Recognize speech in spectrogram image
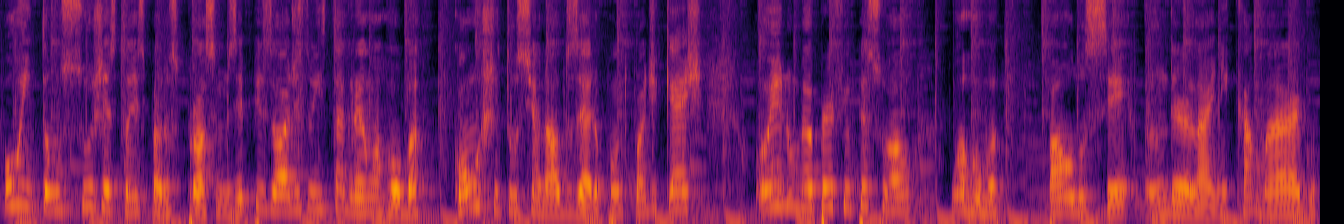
ou então sugestões para os próximos episódios no Instagram, arroba constitucional do ou no meu perfil pessoal, o arroba pauloc camargo.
